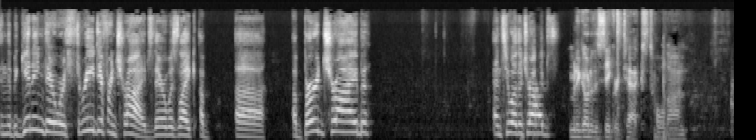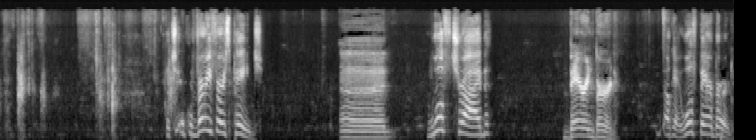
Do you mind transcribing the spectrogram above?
in the beginning there were three different tribes. There was like a uh, a bird tribe and two other tribes. I'm gonna go to the sacred text. Hold on. It's, it's the very first page. Uh, Wolf tribe. bear and bird. Okay, wolf, bear, bird.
